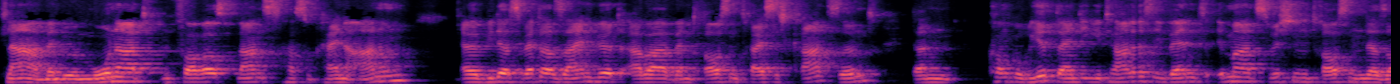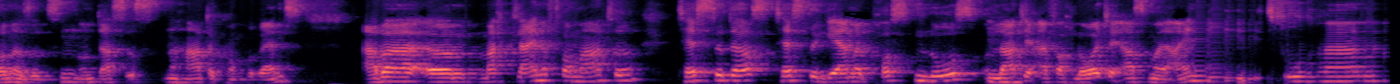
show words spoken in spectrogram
Klar, wenn du im Monat im Voraus planst, hast du keine Ahnung, äh, wie das Wetter sein wird, aber wenn draußen 30 Grad sind, dann konkurriert dein digitales Event immer zwischen draußen in der Sonne sitzen und das ist eine harte Konkurrenz. Aber ähm, mach kleine Formate, teste das, teste gerne kostenlos und lad dir einfach Leute erstmal ein, die zuhören.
